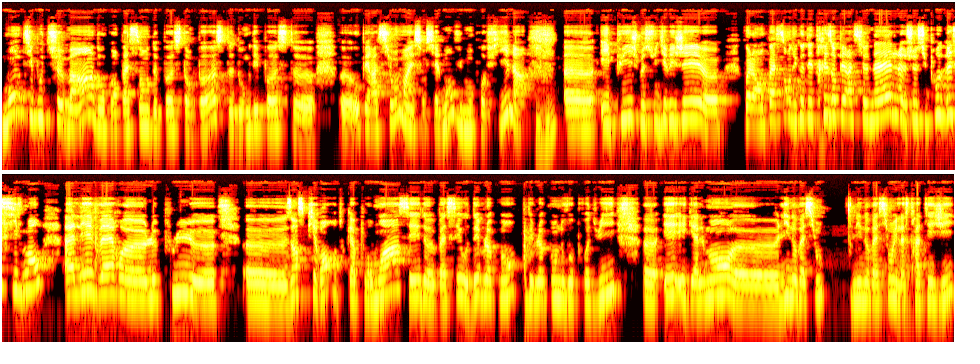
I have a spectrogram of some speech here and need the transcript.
mon petit bout de chemin, donc en passant de poste en poste, donc des postes opérations hein, essentiellement vu mon profil. Mhm. et puis je me suis dirigée, voilà, en passant du côté très opérationnel, je suis progressivement allée vers le plus inspirant tout cas pour moi, c'est de passer au développement, développement de nouveaux produits euh, et également euh, l'innovation l'innovation et la stratégie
